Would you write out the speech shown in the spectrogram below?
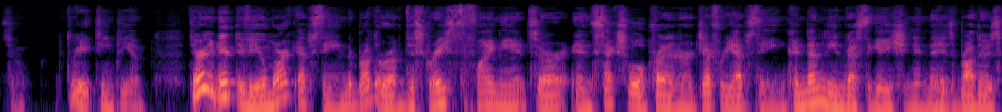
So 318 p.m. During an interview, Mark Epstein, the brother of disgraced financier and sexual predator Jeffrey Epstein, condemned the investigation into his brother's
